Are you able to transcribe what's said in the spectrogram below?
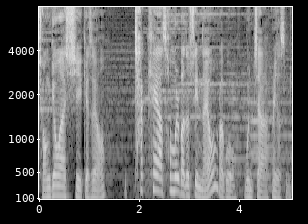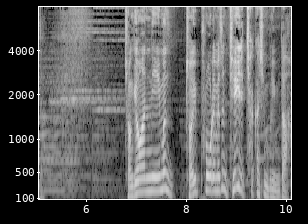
정경화 씨께서요. 착해야 선물 받을 수 있나요? 라고 문자 보내셨습니다. 정경화 님은 저희 프로그램에서는 제일 착하신 분입니다.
